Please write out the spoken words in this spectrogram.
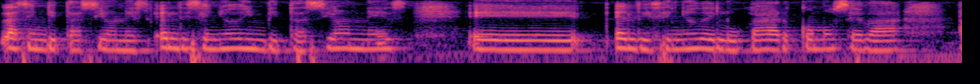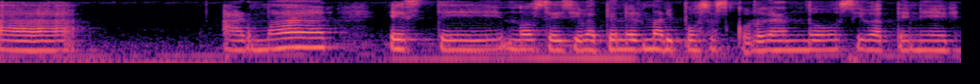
las invitaciones, el diseño de invitaciones, eh, el diseño del lugar, cómo se va a armar, este, no sé si va a tener mariposas colgando, si va a tener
